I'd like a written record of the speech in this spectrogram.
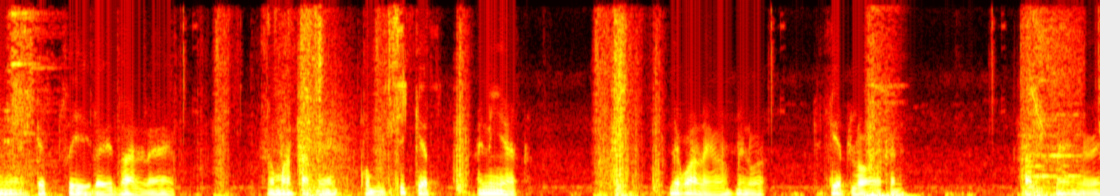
เนี่ยเก็บสี่เลยด้านแรก เรามาตัดเนี้ยผมขี้เกียจไอ้นี่อะเรียกว่าอะไรวะไม่รู้อะขี้เกียจรอกัน ตัดแม่งเลย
